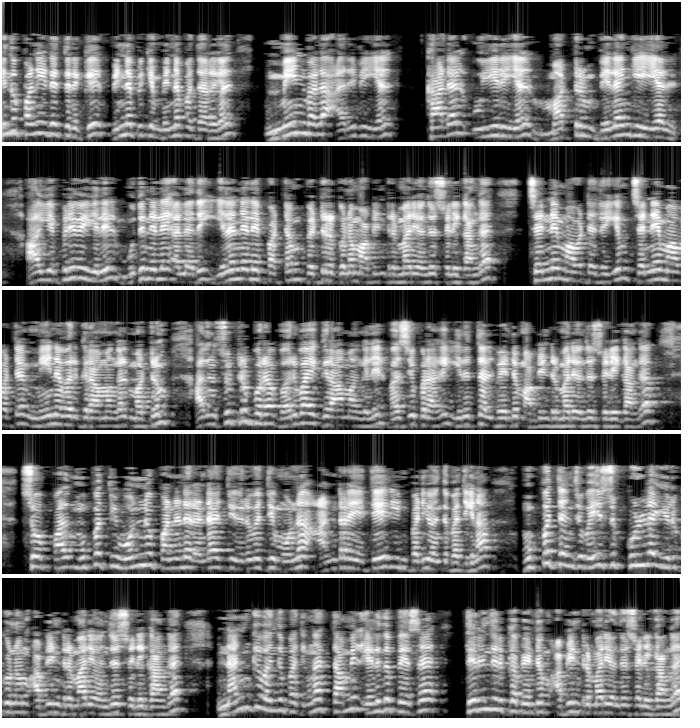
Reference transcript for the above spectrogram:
இந்த பணியிடத்திற்கு விண்ணப்பிக்கும் விண்ணப்பதாரர்கள் மீன்வள அறிவியல் கடல் உயிரியல் மற்றும் விலங்கியல் ஆகிய பிரிவுகளில் முதுநிலை அல்லது இளநிலை பட்டம் பெற்றிருக்கணும் அப்படின்ற மாதிரி வந்து சொல்லியிருக்காங்க. சென்னை மாவட்டத்தையும் சென்னை மாவட்ட மீனவர் கிராமங்கள் மற்றும் அதன் சுற்றுப்புற வருவாய் கிராமங்களில் வசிப்பராக இருத்தல் வேண்டும் அப்படின்ற மாதிரி வந்து சொல்லியிருக்காங்க. சோ முப்பத்தி ஒன்னு பன்னெண்டு ரெண்டாயிரத்தி இருபத்தி மூணு அன்றைய தேதியின்படி வந்து பாத்தீங்கன்னா முப்பத்தஞ்சு வயசுக்குள்ள இருக்கணும் அப்படின்ற மாதிரி வந்து சொல்லியிருக்காங்க. நன்கு வந்து பாத்தீங்கன்னா தமிழ் எழுத பேச தெரிந்திருக்க வேண்டும் அப்படின்ற மாதிரி வந்து சொல்லியிருக்காங்க.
